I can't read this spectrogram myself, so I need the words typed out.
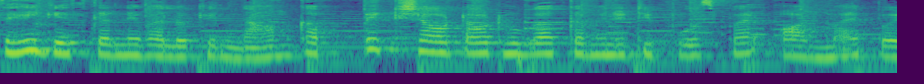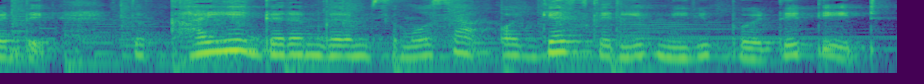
सही गेस करने वालों के नाम का पिक शाउट आउट होगा कम्युनिटी पोस्ट पर ऑन माय बर्थडे तो खाइए गरम गरम समोसा और गेस करिए मेरी बर्थडे डेट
